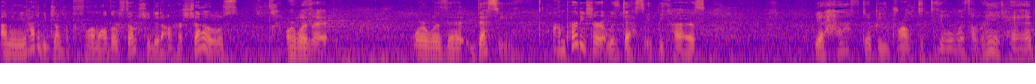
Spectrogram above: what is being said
I mean, you had to be drunk to perform all those stunts she did on her shows. Or was it, or was it Desi? I'm pretty sure it was Desi because you have to be drunk to deal with a redhead.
